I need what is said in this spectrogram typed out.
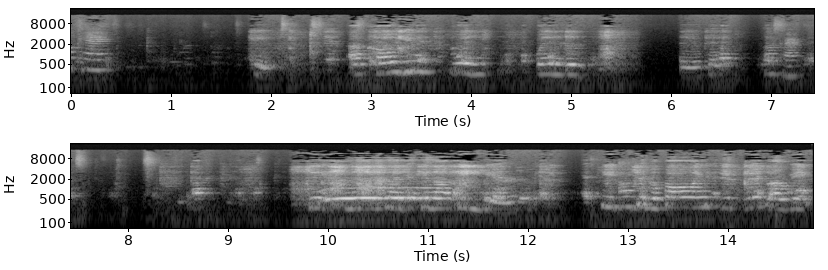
Okay. Okay. I'll call you when when the okay? Okay. Know you cannot be here. Teach the following students are being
